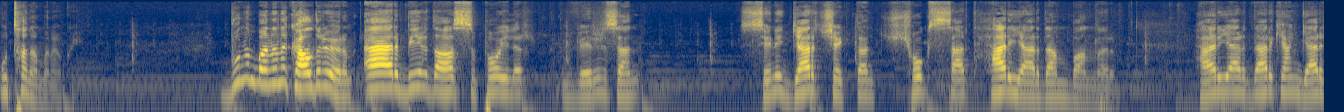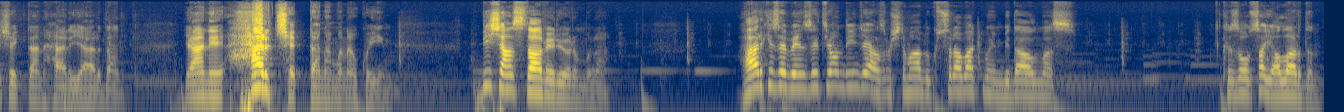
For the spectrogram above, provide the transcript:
Utan amına koyayım. Bunun banını kaldırıyorum. Eğer bir daha spoiler verirsen seni gerçekten çok sert her yerden banlarım. Her yer derken gerçekten her yerden. Yani her chatten amına koyayım. Bir şans daha veriyorum buna. Herkese benzetiyorsun deyince yazmıştım abi kusura bakmayın bir daha olmaz. Kız olsa yalardın.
